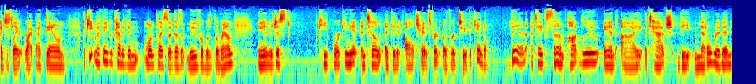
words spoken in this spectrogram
I just lay it right back down. I keep my finger kind of in one place so it doesn't move or wiggle around, and I just keep working it until I get it all transferred over to the candle. Then I take some hot glue and I attach the metal ribbon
